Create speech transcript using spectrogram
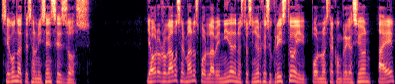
Segunda Tesalonicenses 2. Y ahora rogamos, hermanos, por la venida de nuestro Señor Jesucristo y por nuestra congregación a Él,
